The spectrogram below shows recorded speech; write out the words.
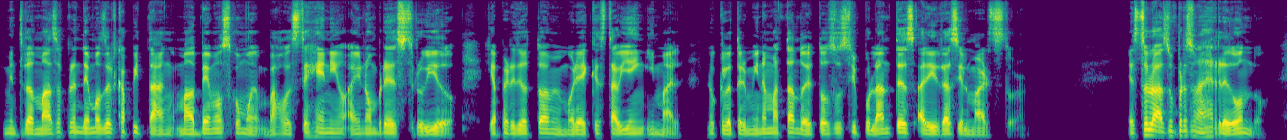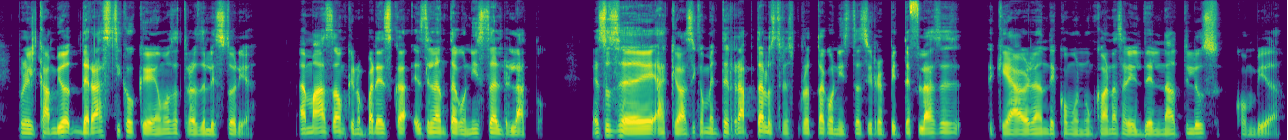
Mientras más aprendemos del capitán, más vemos como bajo este genio hay un hombre destruido, que ha perdido toda memoria de que está bien y mal, lo que lo termina matando de todos sus tripulantes al ir hacia el Marstorm. Esto lo hace un personaje redondo, por el cambio drástico que vemos atrás de la historia. Además, aunque no parezca, es el antagonista del relato. Esto se debe a que básicamente rapta a los tres protagonistas y repite frases que hablan de cómo nunca van a salir del Nautilus con vida.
